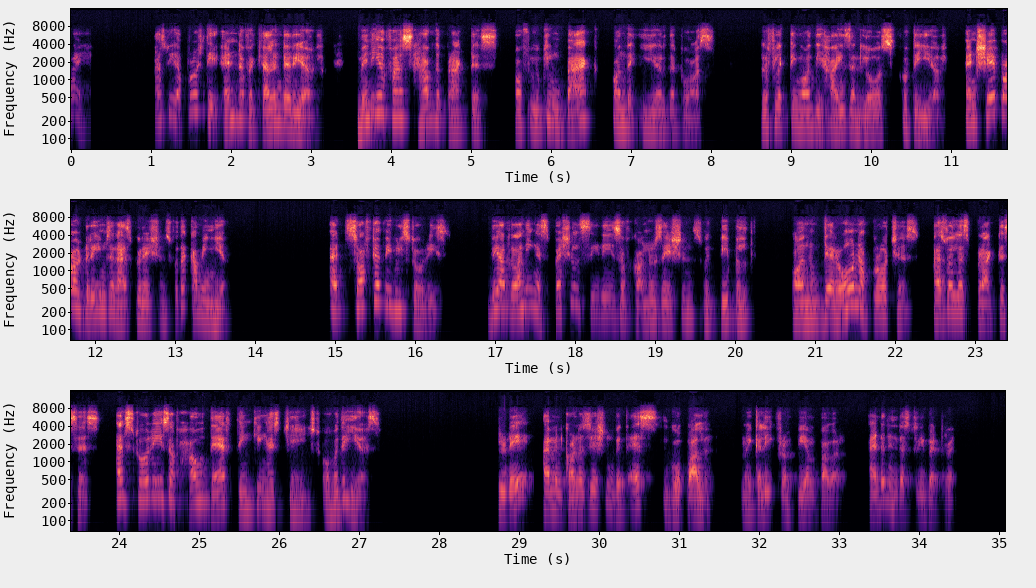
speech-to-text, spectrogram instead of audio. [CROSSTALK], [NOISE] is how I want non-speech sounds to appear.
Hi. As we approach the end of a calendar year, many of us have the practice of looking back on the year that was, reflecting on the highs and lows of the year, and shape our dreams and aspirations for the coming year. At Software People Stories, we are running a special series of conversations with people on their own approaches as well as practices and stories of how their thinking has changed over the years. Today, I'm in conversation with S. Gopalan, my colleague from PM Power and an industry veteran.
